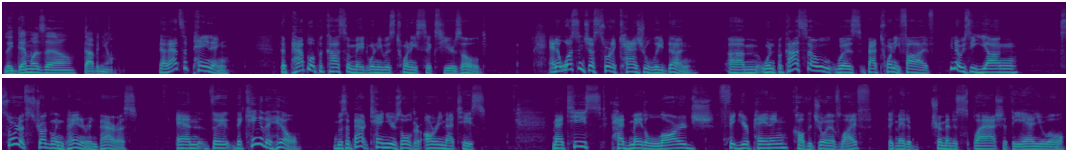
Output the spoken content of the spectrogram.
Les Demoiselles d'Avignon. Now, that's a painting that Pablo Picasso made when he was 26 years old. And it wasn't just sort of casually done. Um, when Picasso was about 25, you know, he's a young, sort of struggling painter in Paris. And the, the king of the hill was about 10 years older, Henri Matisse. Matisse had made a large figure painting called The Joy of Life that made a tremendous splash at the annual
